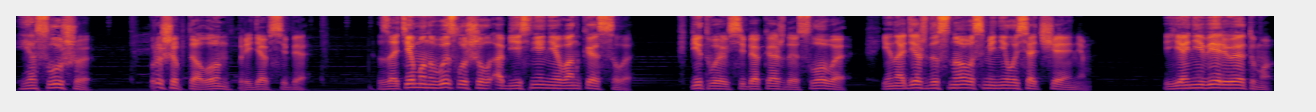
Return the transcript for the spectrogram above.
«Я слушаю», — прошептал он, придя в себя. Затем он выслушал объяснение Ван Кессела, впитывая в себя каждое слово, и надежда снова сменилась отчаянием. «Я не верю этому»,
